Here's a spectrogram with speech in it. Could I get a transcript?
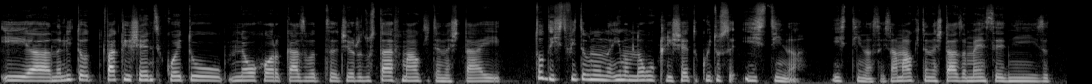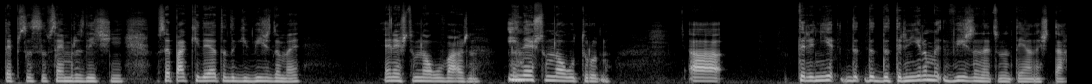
И а, нали, това клишенце, което много хора казват, че радостта е в малките неща и то действително има много клишета, които са истина. Истина са. И само малките неща за мен са едни, за теб са съвсем различни. Но все пак идеята да ги виждаме е нещо много важно. И да. нещо много трудно. А, трени... да, да, да тренираме виждането на тези неща.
